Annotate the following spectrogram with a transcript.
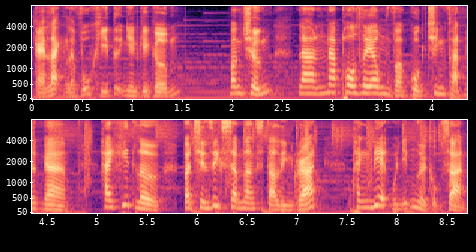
Cái lạnh là vũ khí tự nhiên gây gớm. Bằng chứng là Napoleon và cuộc chinh phạt nước Nga, hay Hitler và chiến dịch xâm lăng Stalingrad, thánh địa của những người cộng sản.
